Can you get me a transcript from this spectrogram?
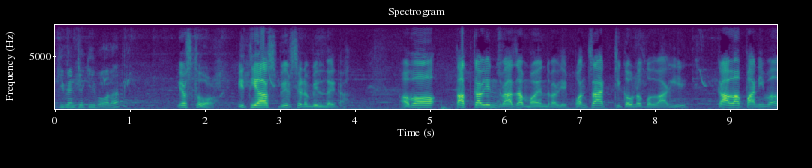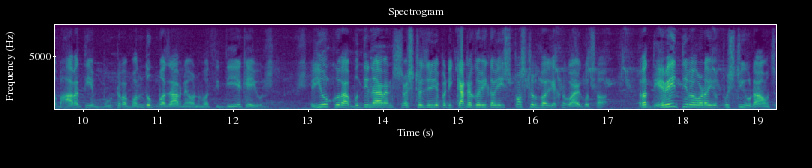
गिभ एन्ड टेक केही भयो होला र? यस्तो हो। इतिहास बिर्सिन मिल्दैन। अब तत्कालीन राजा महेन्द्रले पञ्चायत टिकाउनको लागि काला पानीमा भारतीय बुट र बन्दुक बजार्ने अनुमति दिएकै हुन्। यो कुरा बुद्धिनारायण श्रेष्ठजीले पनि क्याटेगोरिकली स्पष्ट रूपमा लेख्नु भएको छ र धेरैतिरबाट यो पुष्टि हुन आउँछ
